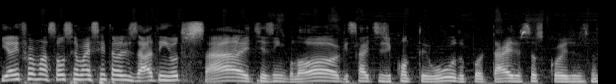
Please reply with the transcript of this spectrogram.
E a informação ser mais centralizada em outros sites, em blogs, sites de conteúdo, portais, essas coisas. Né?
